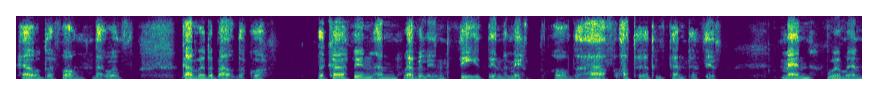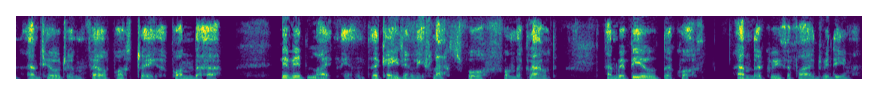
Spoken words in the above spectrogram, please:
held the throng that was gathered about the cross. The cursing and reveling ceased in the midst of the half-uttered sentences. Men, women, and children fell prostrate upon the earth. Vivid lightnings occasionally flashed forth from the cloud and revealed the cross and the crucified Redeemer.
